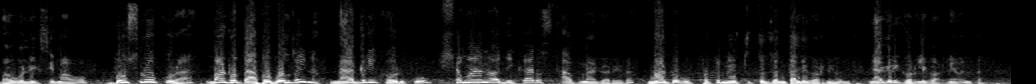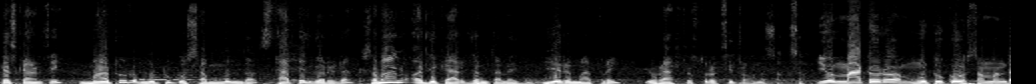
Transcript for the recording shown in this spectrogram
भौगोलिक सीमा हो। दोस्रो कुरा माटो त आफै बोल्दैन। नागरिकहरूको समान अधिकार स्थापना गरेर माटोको प्रतिनिधित्व जनताले गर्ने हो नि त। नागरिकहरूले गर्ने हो नि त। त्यसकारण चाहिँ माटो र मुटुको सम्बन्ध स्थापित गरेर समान अधिकार जनतालाई दिएर मात्रै यो राष्ट्र सुरक्षित रहन सक्छ। यो माटो र मुटुको सम्बन्ध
